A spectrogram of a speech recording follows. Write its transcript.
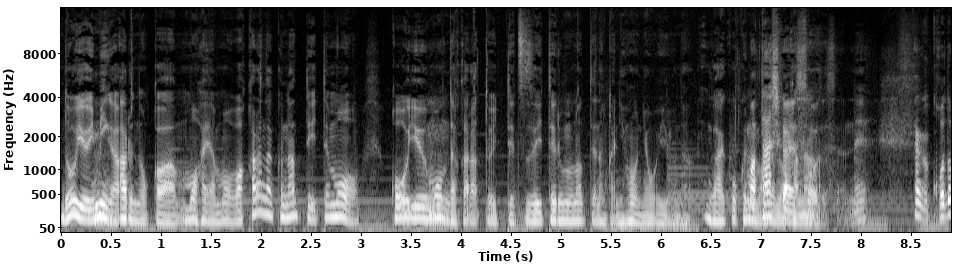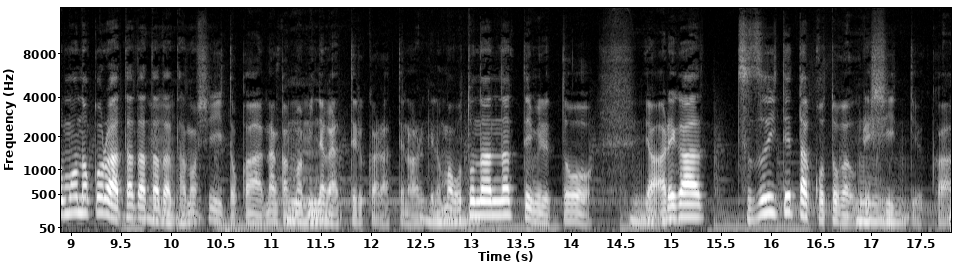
どういう意味があるのかはもはやもう分からなくなっていてもこういうもんだからといって続いてるものってなんか日本に多いような外国にもあるのかな、まあ、確かにそうですよね。なんか子供の頃はただただ楽しいとか、うん、なんかまあみんながやってるからってのはあるけど、うん、まあ大人になってみると、うん、いやあれが続いてたことが嬉しいっていうか、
